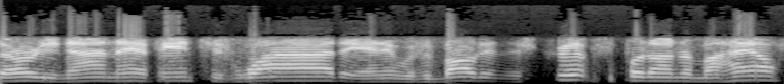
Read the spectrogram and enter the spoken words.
39 and a half inches wide, and it was bought in the strips put under my house.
